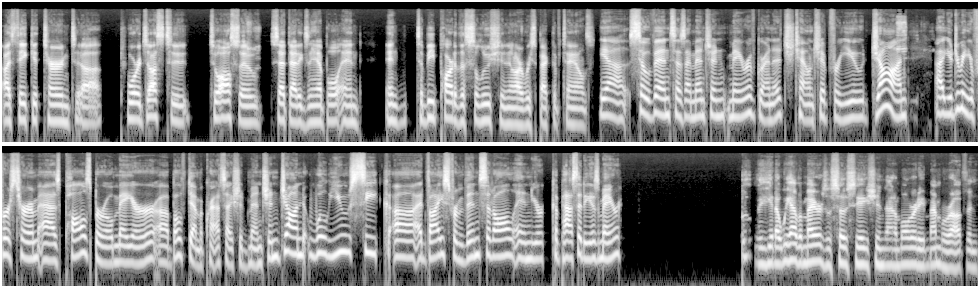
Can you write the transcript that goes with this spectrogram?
I think it turned uh, towards us to to also set that example and and to be part of the solution in our respective towns. Yeah. So, Vince, as I mentioned, mayor of Greenwich Township for you. John, uh, you're doing your first term as Paulsboro mayor, uh, both Democrats, I should mention. John, will you seek uh, advice from Vince at all in your capacity as mayor? You know, we have a mayor's association that I'm already a member of, and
